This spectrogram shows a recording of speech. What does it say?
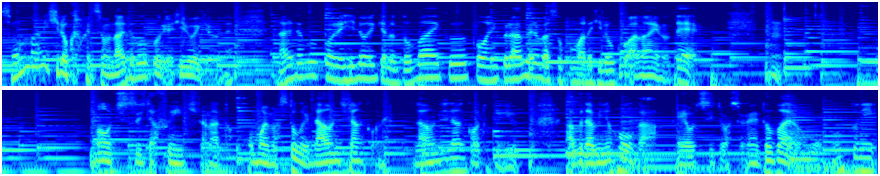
そんなに広くないですよ。成田空港よりは広いけどね。成田空港より広いけど、ドバイ空港に比べればそこまで広くはないので、うん。まあ、落ち着いた雰囲気かなと思います。特にラウンジなんかはね、ラウンジなんかは特にアブダビの方が、え落ち着いてますよね。ドバイはもう本当に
